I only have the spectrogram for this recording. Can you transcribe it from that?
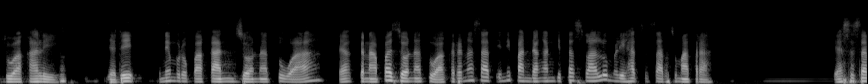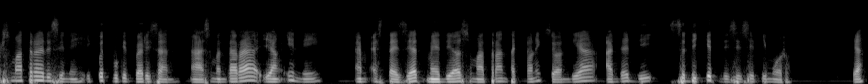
dua kali. Jadi ini merupakan zona tua ya. Kenapa zona tua? Karena saat ini pandangan kita selalu melihat sesar Sumatera. Ya sesar Sumatera di sini ikut Bukit Barisan. Nah, sementara yang ini MSTZ Medial Sumatera Tectonic Zone dia ada di sedikit di sisi timur. Ya.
